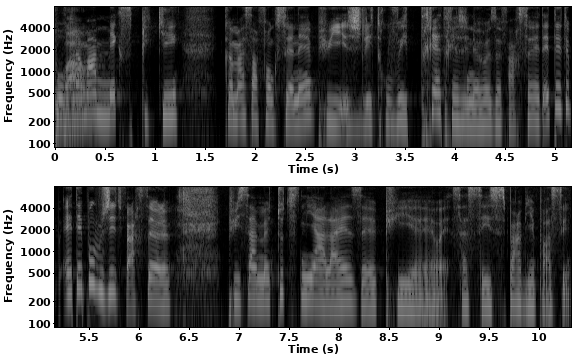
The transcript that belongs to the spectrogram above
pour wow. vraiment m'expliquer comment ça fonctionnait. Puis, je l'ai trouvée très, très généreuse de faire ça. Elle était, elle était pas obligée de faire ça. là. Puis, ça m'a tout de suite mis à l'aise. euh, Puis, euh, ouais, ça s'est super bien passé.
